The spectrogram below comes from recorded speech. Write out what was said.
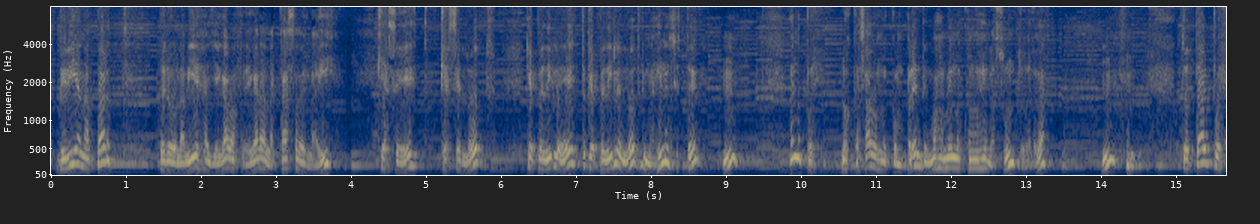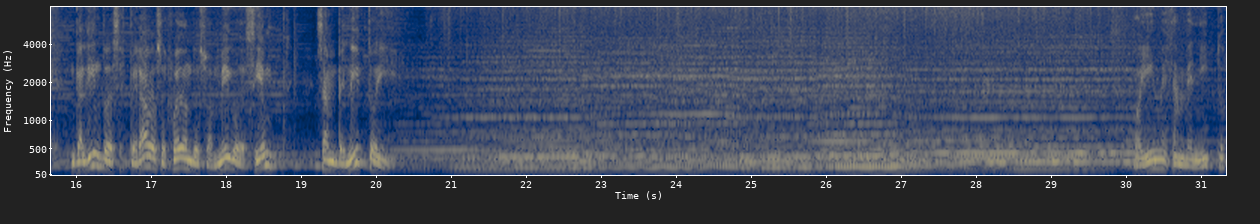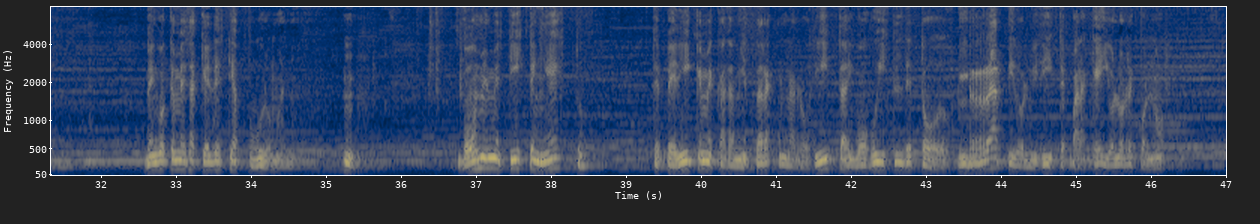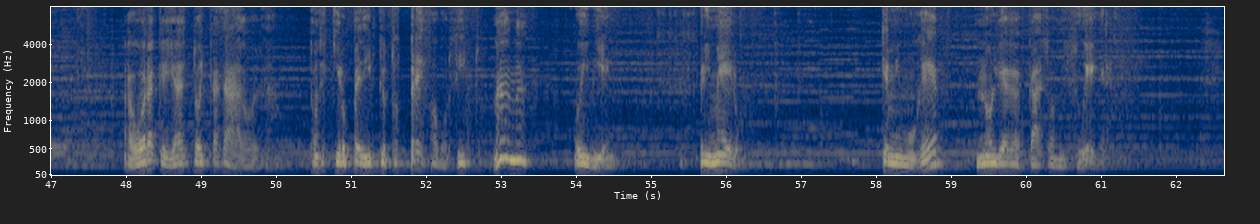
Vivían aparte, pero la vieja llegaba a fregar a la casa de la hija. ¿Qué hace esto? ¿Qué hace el otro? ¿Qué pedirle esto? ¿Qué pedirle el otro? Imagínense ustedes. Bueno, pues los casados me comprenden más o menos cómo es el asunto, ¿verdad? ¿Mm? Total, pues Galindo desesperado se fue donde su amigo de siempre, San Benito, y Oíme, San Benito. Vengo a que me saqué de este apuro, mano. Mm. Vos me metiste en esto. Te pedí que me casamientaras con la Rosita y vos fuiste el de todo. Rápido lo hiciste para que yo lo reconozco. Ahora que ya estoy casado, ¿verdad? Entonces quiero pedirte otros tres favorcitos. Nada más. Oí bien. Primero, que mi mujer no le haga caso a mi suegra.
